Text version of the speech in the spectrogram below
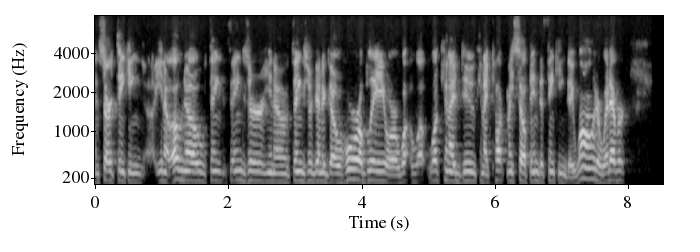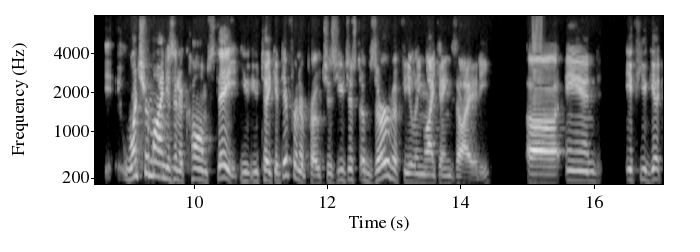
and start thinking, uh, you know, oh no, th- things are, you know, things are going to go horribly, or what, what, what can I do? Can I talk myself into thinking they won't, or whatever? Once your mind is in a calm state, you, you take a different approach. Is you just observe a feeling like anxiety, uh, and if you get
